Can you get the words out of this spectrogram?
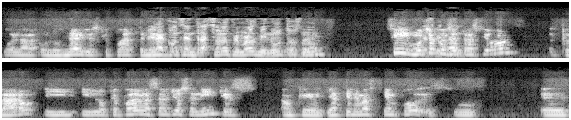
o, los nervios que pueda tener. Y la concentración los primeros minutos, ¿no? Sí, mucha concentración, claro, y, y, lo que puedan hacer Jocelyn, que es aunque ya tiene más tiempo, su, eh,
